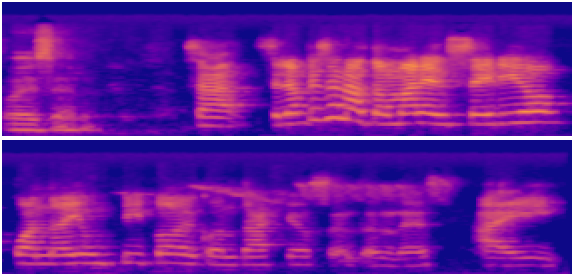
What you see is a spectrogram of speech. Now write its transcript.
Puede ser. O sea, se lo empiezan a tomar en serio cuando hay un pico de contagios, ¿entendés? Ahí,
